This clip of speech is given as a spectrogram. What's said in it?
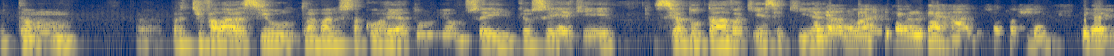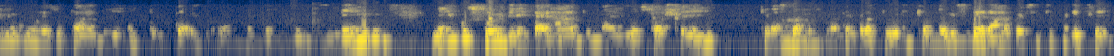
Então, é, para te falar se o trabalho está correto, eu não sei. O que eu sei é que se adotava que esse aqui é. Não, não acho que o trabalho está errado, só estou achando estranho o resultado nem, nem o sonho dele está errado, mas eu só achei que nós estamos numa temperatura em que eu não esperava esse tipo de efeito.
